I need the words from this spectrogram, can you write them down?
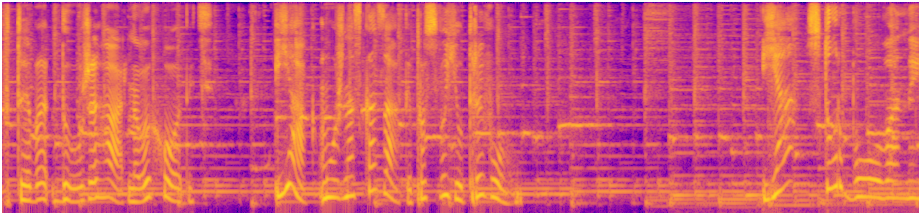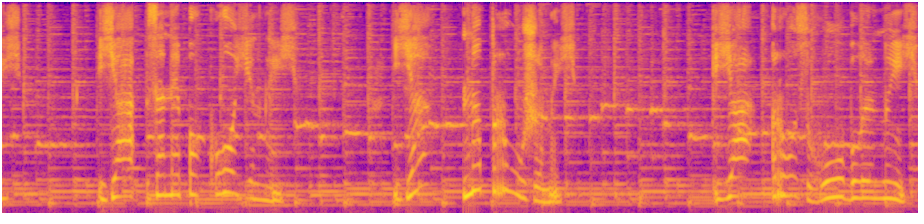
В тебе дуже гарно виходить. Як можна сказати про свою тривогу? Я стурбований, я занепокоєний, я напружений, я розгублений.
